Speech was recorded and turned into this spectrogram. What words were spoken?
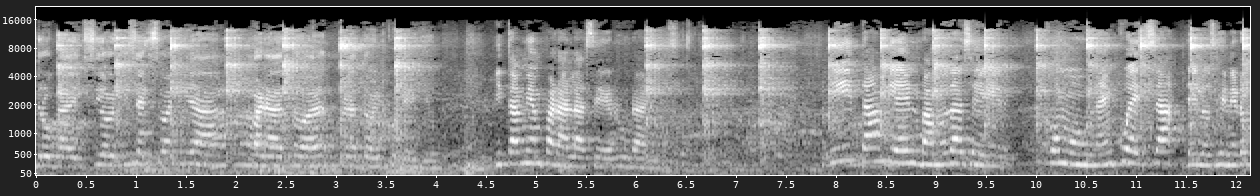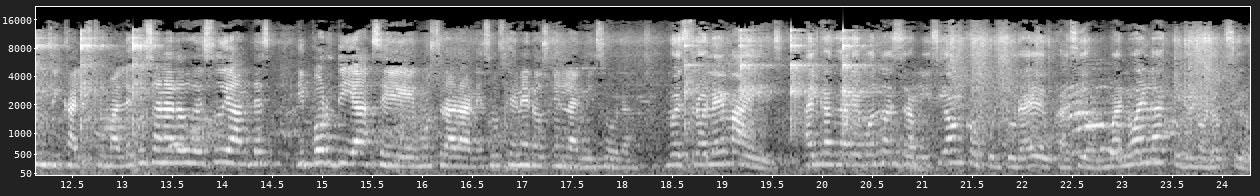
drogadicción y sexualidad para, toda, para todo el colegio. Y también para las sedes rurales. Y también vamos a hacer como una encuesta de los géneros musicales que más les gustan a los estudiantes y por día se mostrarán esos géneros en la emisora. Nuestro lema es, alcanzaremos nuestra misión con cultura de educación. Manuela, tu mejor opción.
